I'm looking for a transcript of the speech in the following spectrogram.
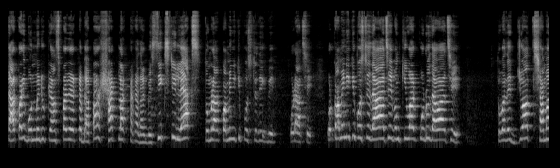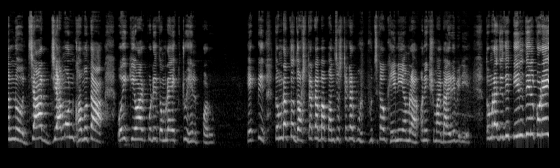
তারপরে বনমেরু ট্রান্সফারের একটা ব্যাপার, ষাট লাখ টাকা থাকবে সিক্সটি ল্যাক্স তোমরা কমিউনিটি পোস্টে দেখবে, ওর আছে। ওর কমিউনিটি পোস্টে দেওয়া আছে এবং কিউআর কোডও দেওয়া আছে। তোমাদের যত সামান্য, যার যেমন ক্ষমতা, ওই কিউআর কোডে তোমরা একটু হেল্প করো। একটু, তোমরা তো দশ টাকা বা পঞ্চাশ টাকার ফুচকাও খেয়ে নিই আমরা অনেক সময় বাইরে বেরিয়ে, তোমরা যদি তিল তিল করেই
